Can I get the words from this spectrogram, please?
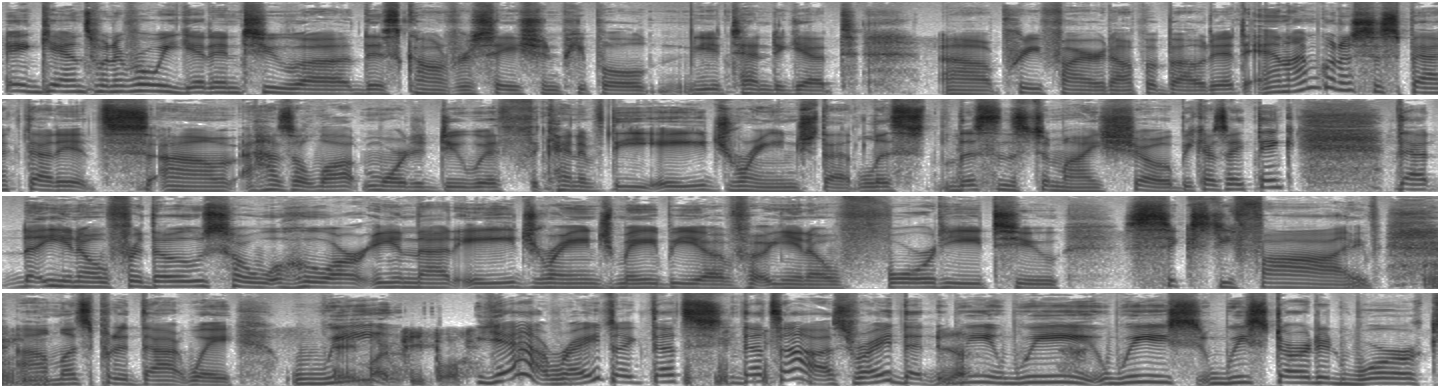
Hey, Gans, whenever we get into uh, this conversation, people you tend to get uh, pretty fired up about it, and I'm going to suspect that it uh, has a lot more to do with the kind of the age range that list, listens to my show, because I think that you know for those who who are in that age range, maybe of you know 40 to 65, mm-hmm. um, let's put it that way. We, my people. Yeah, right. Like that's that's us, right? That yeah. we we we we started work,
